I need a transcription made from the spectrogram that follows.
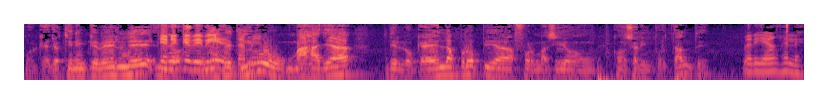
Porque ellos tienen que verle tienen que vivir más allá de lo que es la propia formación con ser importante. María Ángeles.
